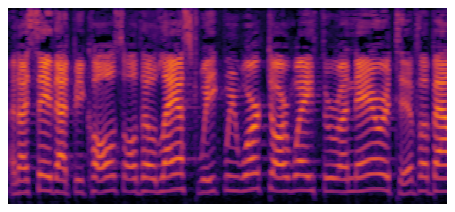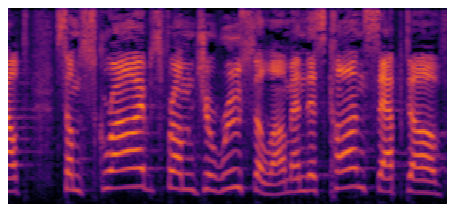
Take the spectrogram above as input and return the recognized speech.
And I say that because although last week we worked our way through a narrative about some scribes from Jerusalem and this concept of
